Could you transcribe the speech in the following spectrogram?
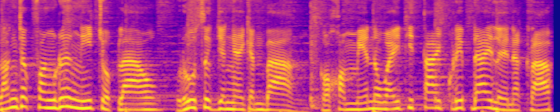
หลังจากฟังเรื่องนี้จบแล้ว รู้สึกยังไงกันบ้าง ก็คอมเมนต์เอาไว้ที่ใต้คลิปได้เลยนะครับ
